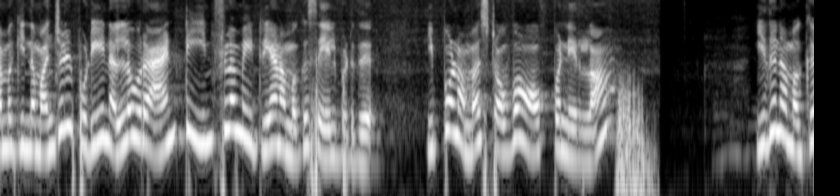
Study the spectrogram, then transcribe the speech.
நமக்கு இந்த மஞ்சள் பொடி நல்ல ஒரு ஆன்டி இன்ஃப்ளமேட்ரியாக நமக்கு செயல்படுது. இப்போ நம்ம ஸ்டவ்வை ஆஃப் பண்ணிடலாம். இது நமக்கு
